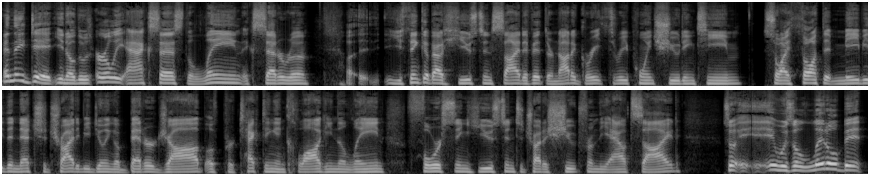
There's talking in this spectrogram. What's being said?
And they did, you know, those early access, the lane, etc. Uh, you think about Houston's side of it, they're not a great three point shooting team. So I thought that maybe the Nets should try to be doing a better job of protecting and clogging the lane, forcing Houston to try to shoot from the outside. So it, it was a little bit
